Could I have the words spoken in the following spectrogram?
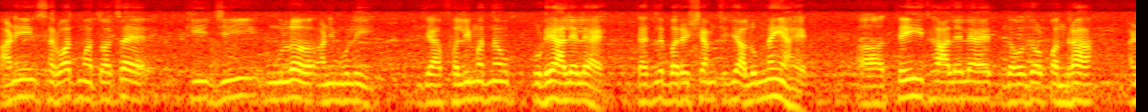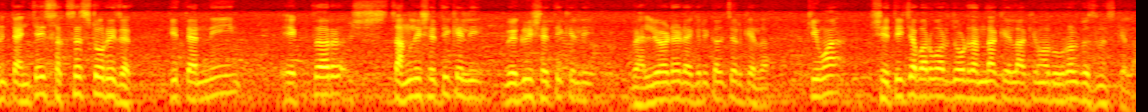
आणि सर्वात महत्त्वाचं आहे की जी मुलं आणि मुली ज्या फलीमधनं पुढे आलेले आहेत त्यातले बरेचसे आमचे जे अलुमनाई आहेत ते इथं आलेले आहेत जवळजवळ पंधरा आणि त्यांच्याही सक्सेस स्टोरीज आहेत की त्यांनी एकतर श- चांगली शेती केली वेगळी शेती केली व्हॅल्यू ॲडेड ॲग्रिकल्चर केलं किंवा शेतीच्या बरोबर जोडधंदा केला किंवा रुरल बिझनेस केला.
